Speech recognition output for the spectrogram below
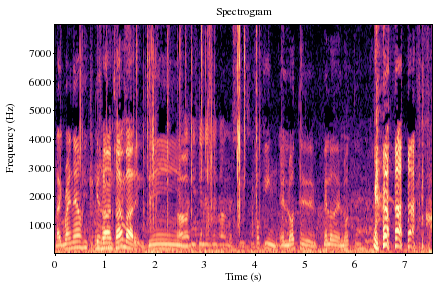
Like right now, he could That's what I'm talking about it. Damn. Oh, he's gonna live on the streets. Fucking elote, pelo de elote.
